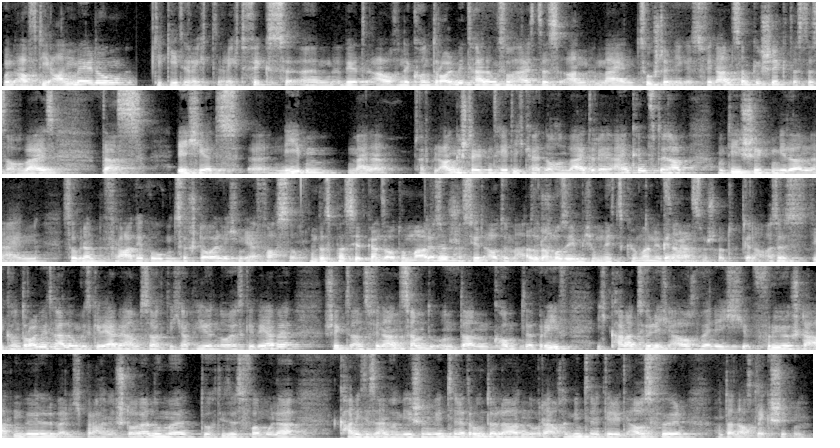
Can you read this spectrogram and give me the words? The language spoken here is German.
Und auf die Anmeldung, die geht recht, recht fix, ähm, wird auch eine Kontrollmitteilung, so heißt es, an mein zuständiges Finanzamt geschickt, dass das auch weiß, dass ich jetzt äh, neben meiner zum Beispiel Angestellten-Tätigkeit noch weitere Einkünfte habe und die schicken mir dann einen sogenannten Fragebogen zur steuerlichen Erfassung. Und das passiert ganz automatisch? Das passiert automatisch. Also da muss ich mich um nichts kümmern jetzt genau. im ersten Schritt? Genau, also die Kontrollmitteilung des Gewerbeamts sagt, ich habe hier ein neues Gewerbe, schickt es ans Finanzamt und dann kommt der Brief. Ich kann natürlich auch, wenn ich früher starten will, weil ich brauche eine Steuernummer durch dieses Formular, kann ich das einfach mir schon im Internet runterladen oder auch im Internet direkt ausfüllen und dann auch wegschicken.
